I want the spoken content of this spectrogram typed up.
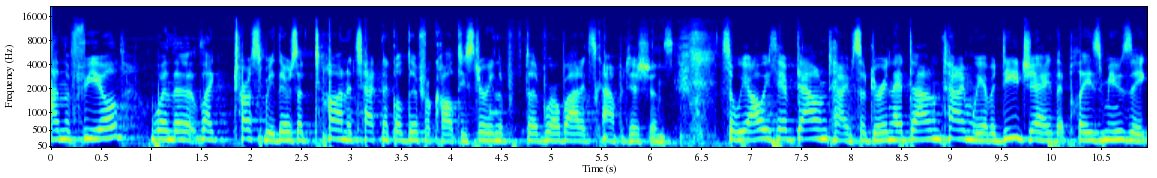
on the field when the, like, trust me, there's a ton of technical difficulties during the, the robotics competitions. So we always have downtime. So during that downtime, we have a DJ that plays music,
